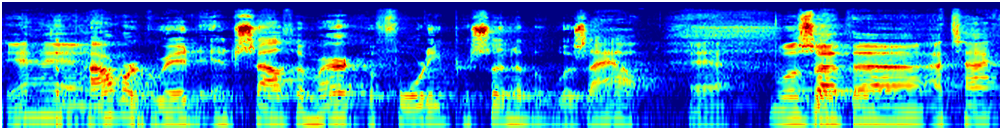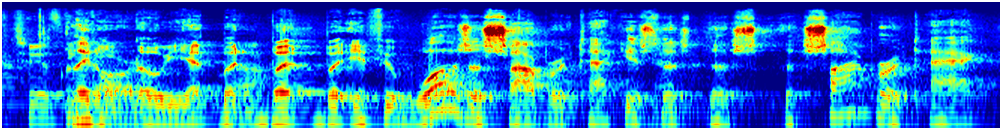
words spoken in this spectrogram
Yeah, the yeah. power grid in South America, forty percent of it was out. Yeah. Was that an attack too? They don't know yet, but No? but but if it was a cyber attack, it's the, the the cyber attack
